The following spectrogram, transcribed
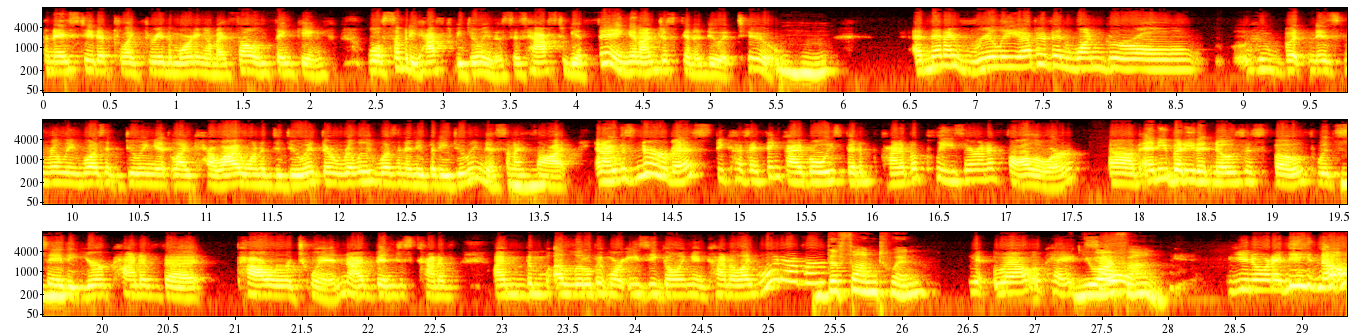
and I stayed up to like three in the morning on my phone thinking, well, somebody has to be doing this. This has to be a thing. And I'm just going to do it too. Mm-hmm. And then I really, other than one girl who, but is really wasn't doing it like how I wanted to do it, there really wasn't anybody doing this. And mm-hmm. I thought, and I was nervous because I think I've always been kind of a pleaser and a follower. Um, anybody that knows us both would say mm-hmm. that you're kind of the power twin. I've been just kind of, I'm the, a little bit more easygoing and kind of like, whatever. The fun twin. Yeah, well, okay. You so, are fun you know what I mean? No,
